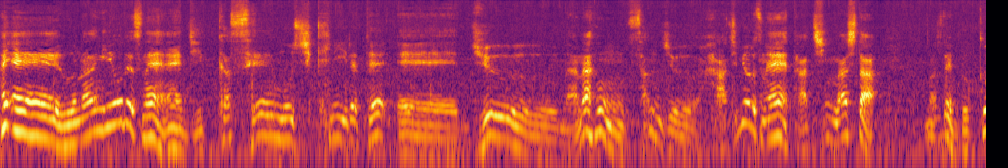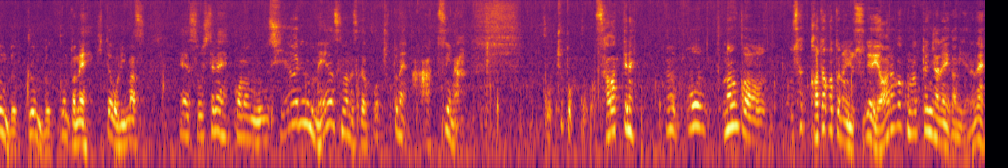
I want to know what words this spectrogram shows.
はい、えー、うなぎをですね、自家製蒸し器に入れて、えー、17分38秒ですね、経ちました。まずで、ぶっくんぶっくんぶっくんとね、来ております。えー、そしてね、この蒸し上がりの目安なんですが、こうちょっとね、熱いな。こうちょっとこう触ってね、おなんか、さっき硬かったのにすげえ柔らかくなってんじゃねえかみたいなね、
